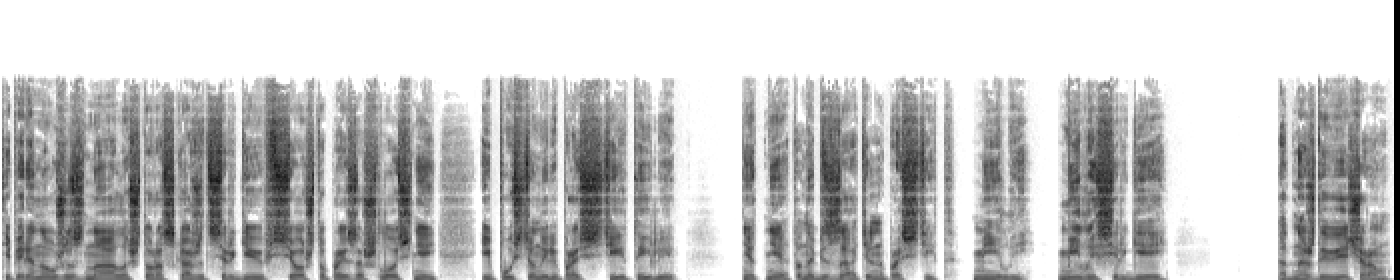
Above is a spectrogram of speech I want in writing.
Теперь она уже знала, что расскажет Сергею все, что произошло с ней, и пусть он или простит, или... Нет-нет, он обязательно простит. Милый, милый Сергей. Однажды вечером,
